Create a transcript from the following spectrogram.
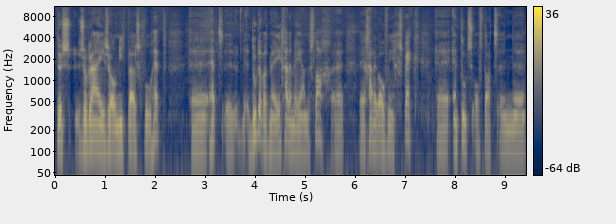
dus zodra je zo niet pluisgevoel hebt, uh, hebt uh, doe er wat mee, ga ermee aan de slag. ga erover in gesprek en toets of dat een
